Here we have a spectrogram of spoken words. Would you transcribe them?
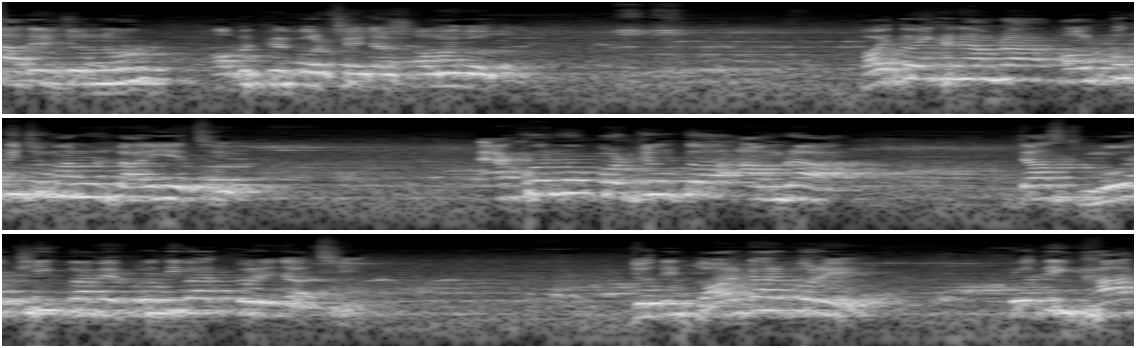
তাদের জন্য অপেক্ষা করছে এটা সমাগত। হয়তো এখানে আমরা অল্প কিছু মানুষ দাঁড়িয়েছি। এখনও পর্যন্ত আমরা জাস্ট মৌখিকভাবে প্রতিবাদ করে যাচ্ছি। যদি দরকার করে প্রতিঘাত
